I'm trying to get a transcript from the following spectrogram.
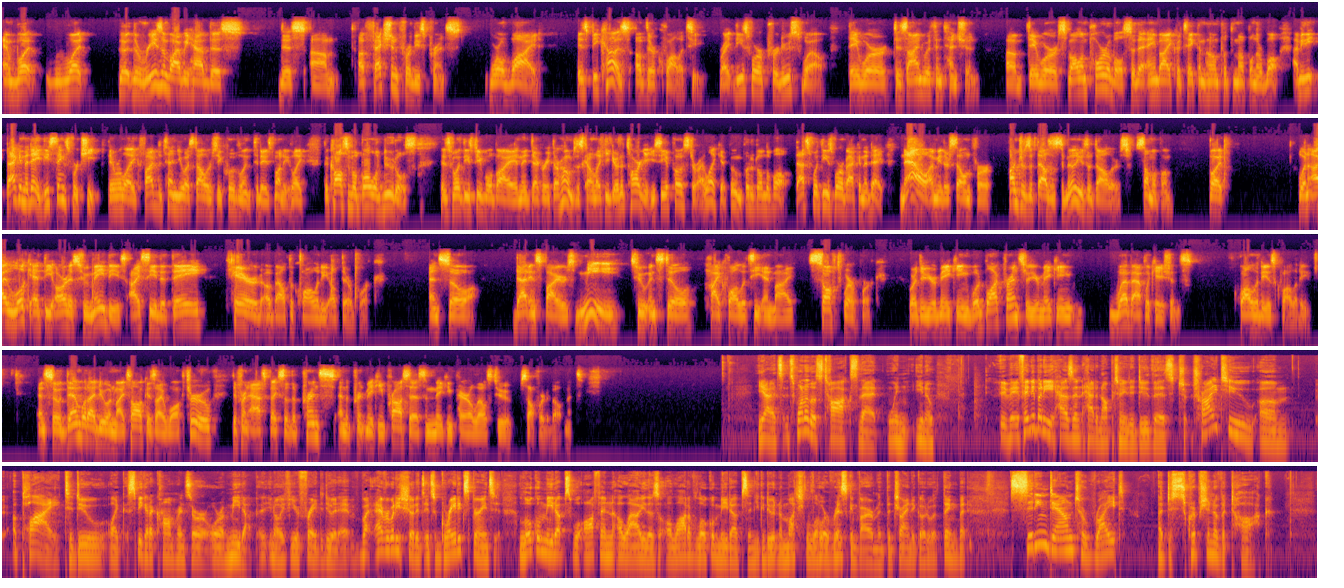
And what what the, the reason why we have this this um, affection for these prints worldwide is because of their quality, right? These were produced well. They were designed with intention. Um, they were small and portable so that anybody could take them home, put them up on their wall. I mean, back in the day, these things were cheap. They were like five to 10 US dollars equivalent today's money. Like the cost of a bowl of noodles is what these people buy and they decorate their homes. It's kind of like you go to Target, you see a poster, I like it, boom, put it on the wall. That's what these were back in the day. Now, I mean, they're selling for hundreds of thousands to millions of dollars, some of them. But when I look at the artists who made these, I see that they cared about the quality of their work. And so that inspires me to instill high quality in my software work, whether you're making woodblock prints or you're making web applications. Quality is quality. And so then what I do in my talk is I walk through different aspects of the prints and the printmaking process and making parallels to software development. Yeah, it's it's one of those talks that when you know, if, if anybody hasn't had an opportunity to do this, try to um, apply to do like speak at a conference or, or a meetup you know if you're afraid to do it. But everybody should. It's, it's a great experience. Local meetups will often allow you there's a lot of local meetups and you can do it in a much lower risk environment than trying to go to a thing. But sitting down to write a description of a talk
